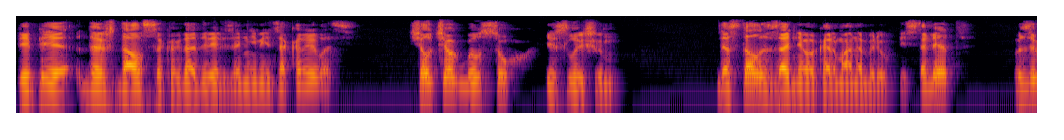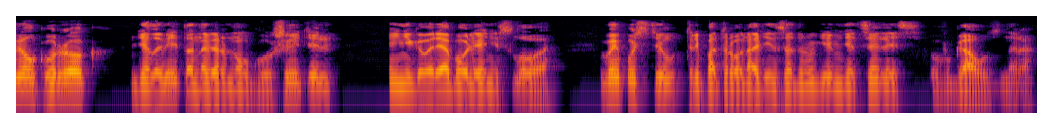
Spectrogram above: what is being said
Пепе дождался, когда дверь за ними закрылась. Щелчок был сух и слышим. Достал из заднего кармана брюк пистолет, взвел курок, деловито навернул глушитель и, не говоря более ни слова, выпустил три патрона один за другим, не целясь в Гаузнера.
